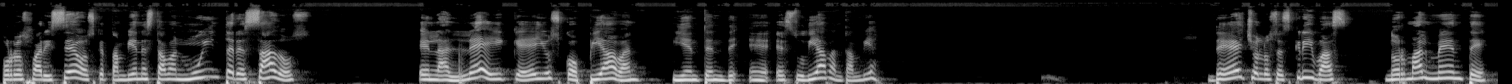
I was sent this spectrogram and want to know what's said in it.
por los fariseos que también estaban muy interesados en la ley que ellos copiaban y eh, estudiaban también. De hecho, los escribas normalmente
